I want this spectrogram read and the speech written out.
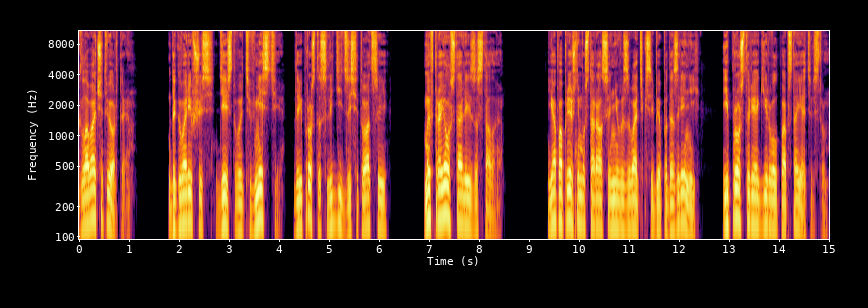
Глава четвертая. Договорившись действовать вместе, да и просто следить за ситуацией, мы втроем встали из-за стола. Я по-прежнему старался не вызывать к себе подозрений и просто реагировал по обстоятельствам.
